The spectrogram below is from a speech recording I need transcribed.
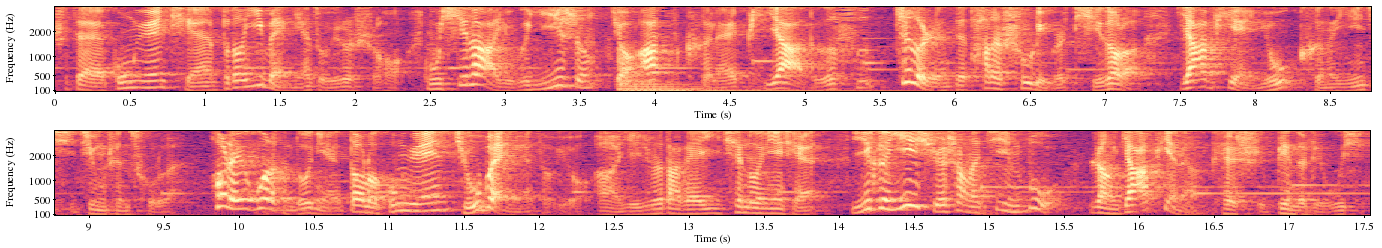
是在公元前不到一百年左右的时候，古希腊有个医生叫阿斯克莱皮亚德斯，这个人在他的书里边提到了鸦片有可能引起精神错乱。后来又过了很多年，到了公元九百年左右啊，也就是大概一千多年前，一个医学上的进步让鸦片呢开始变得流行，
